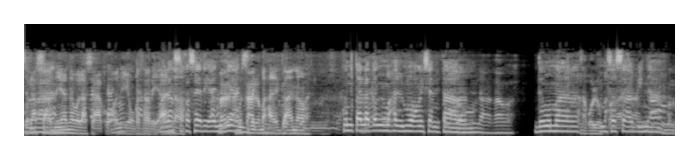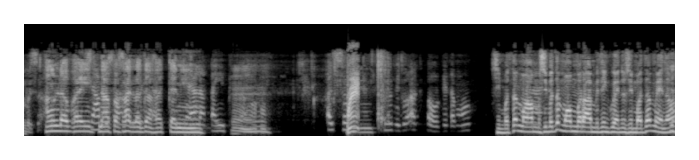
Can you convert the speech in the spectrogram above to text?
Wala sa ano yan, ah, wala sa kung ano yung kasarian. Walang sa kasarian yan. Basta mahal ka, ano. Kung talagang mahal mo ang isang tao, doon mo ma- Nakulong. masasabi na ang love ay napakahalaga at kanino. Hmm. Mo? Si Madam, mga, si Madam, mga marami din kwento si Madam, eh, no?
